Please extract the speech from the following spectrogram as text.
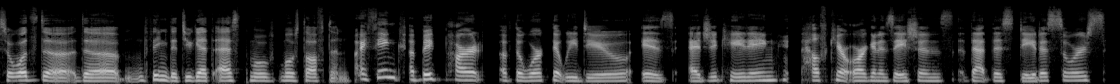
So what's the the thing that you get asked most most often? I think a big part of the work that we do is educating healthcare organizations that this data source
